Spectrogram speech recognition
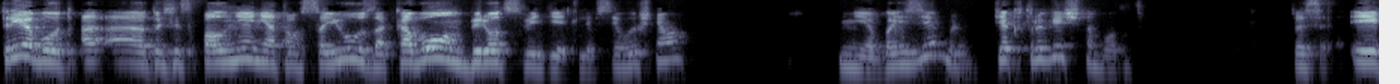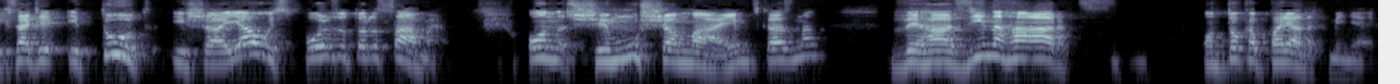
требует а, а, то есть, исполнения этого союза. Кого он берет свидетелей Всевышнего? Небо и землю. Те, которые вечно будут. То есть, и, кстати, и тут Ишаяу использует то же самое. Он шиму шамаем, сказано, вегазина хаарц. Он только порядок меняет.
